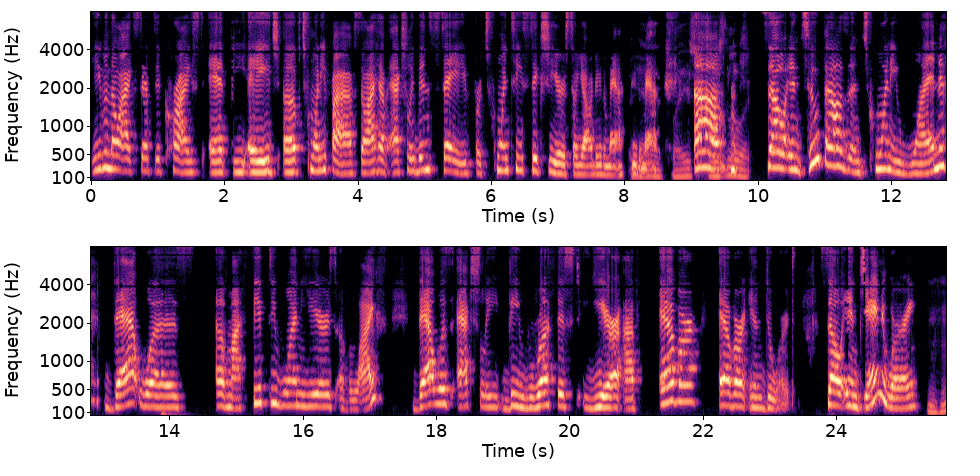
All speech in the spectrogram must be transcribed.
even though I accepted Christ at the age of 25. So I have actually been saved for 26 years. So y'all do the math. Do the yeah, math. Praise, um, praise so in 2021, that was of my 51 years of life, that was actually the roughest year I've ever, ever endured. So in January, mm-hmm.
